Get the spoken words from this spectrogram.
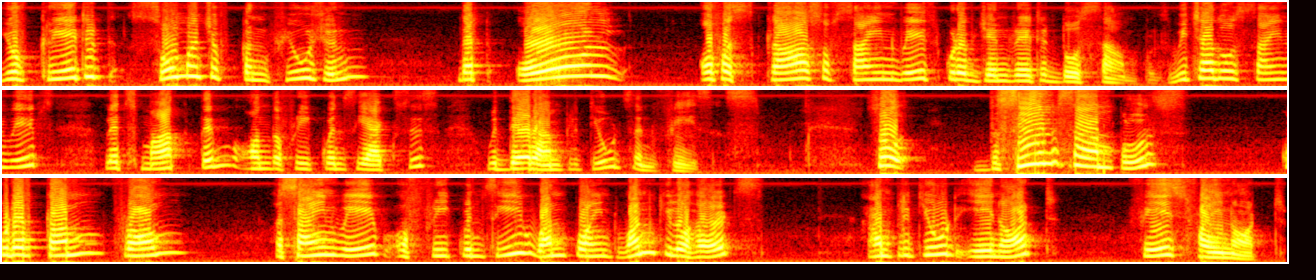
you have created so much of confusion that all of a class of sine waves could have generated those samples. Which are those sine waves? Let us mark them on the frequency axis with their amplitudes and phases. So, the same samples could have come from a sine wave of frequency 1.1 kilohertz, amplitude a naught, phase phi naught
